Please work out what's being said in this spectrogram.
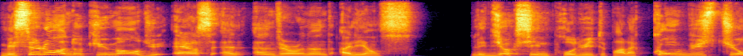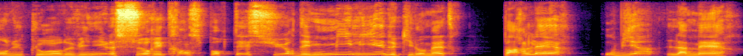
Mais selon un document du Health and Environment Alliance, les dioxines produites par la combustion du chlorure de vinyle seraient transportées sur des milliers de kilomètres par l'air ou bien la mer.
